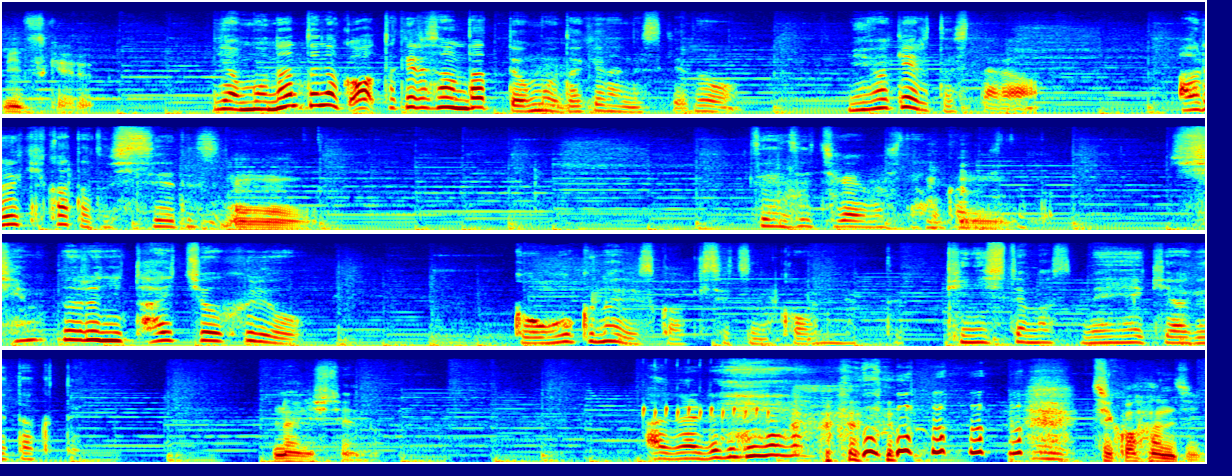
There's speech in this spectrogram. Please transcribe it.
見つける。いやもうなんとなくあたけるさんだって思うだけなんですけど見分けるとしたら歩き方と姿勢ですね。全然違いました他の人と。シンプルに体調不良が多くないですか？季節の顔によって。気にしてます。免疫上げたくて。何してんの？上がれ。自己暗示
